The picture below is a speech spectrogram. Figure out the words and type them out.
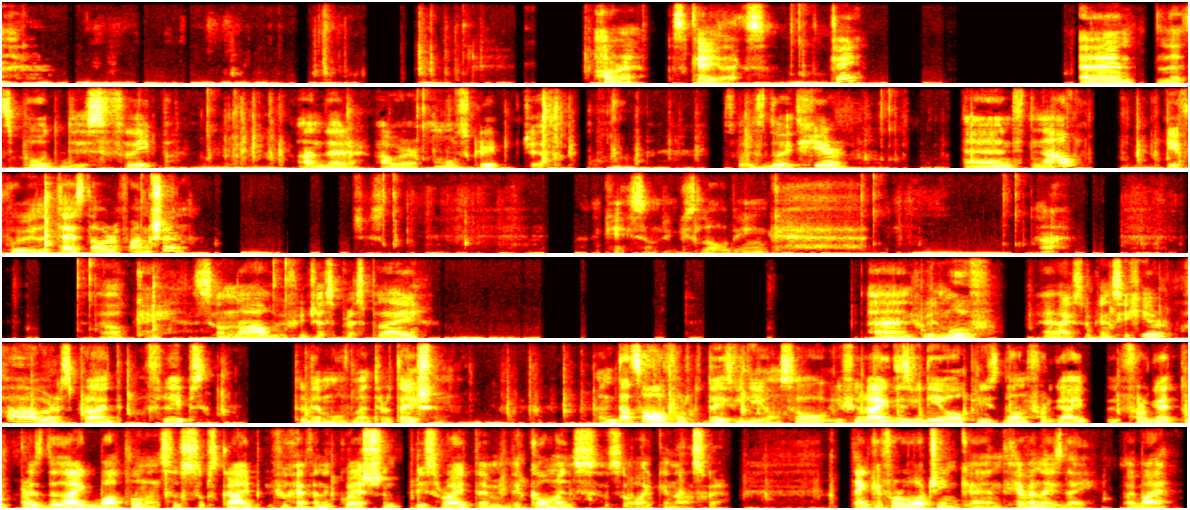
our scale x. Okay. And let's put this flip under our move script just. So let's do it here. And now if we will test our function. Just, okay something is loading ah. okay so now if we just press play and we'll move yeah, as you can see here, our sprite flips to the movement rotation. And that's all for today's video. So if you like this video, please don't forget, forget to press the like button and subscribe. If you have any question, please write them in the comments so I can answer. Thank you for watching and have a nice day. Bye bye.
